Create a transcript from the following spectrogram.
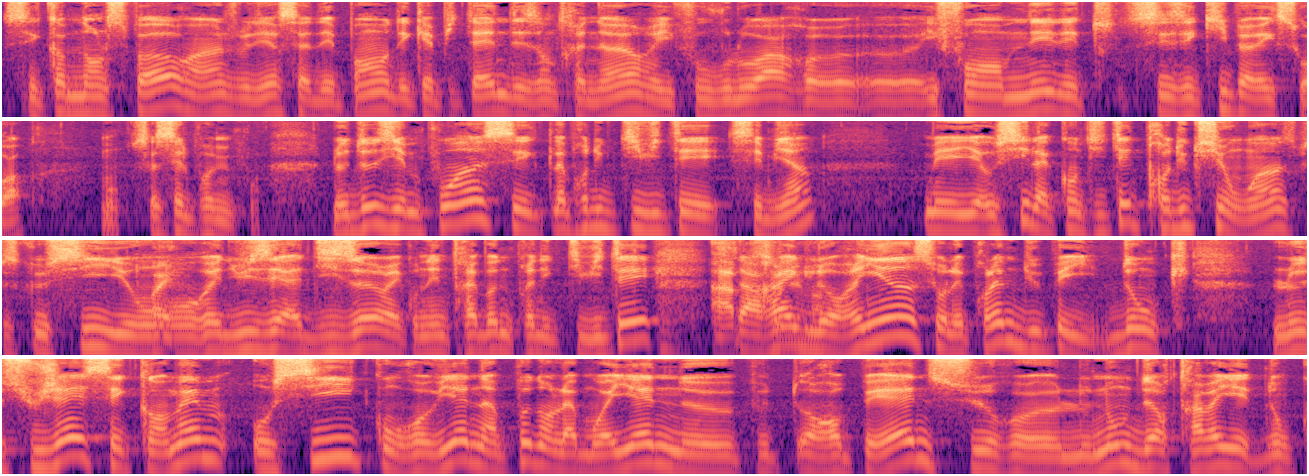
c'est comme dans le sport, hein, je veux dire, ça dépend des capitaines, des entraîneurs. Il faut vouloir, euh, il faut emmener les, toutes ces équipes avec soi. Bon, ça c'est le premier point. Le deuxième point, c'est que la productivité, c'est bien. Mais il y a aussi la quantité de production, hein, parce que si on, Oui. on réduisait à 10 heures et qu'on a une très bonne productivité, ça Absolument. règle rien sur les problèmes du pays. Donc, le sujet, c'est quand même aussi qu'on revienne un peu dans la moyenne euh, européenne sur euh, le nombre d'heures travaillées. Donc,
